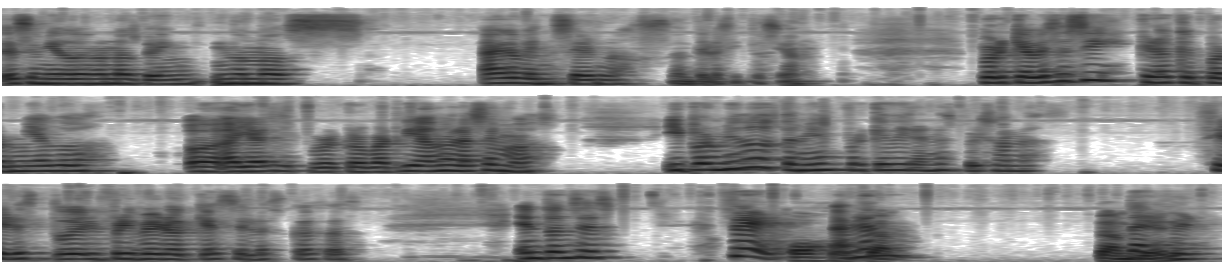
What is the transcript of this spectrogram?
ese miedo no nos ven, no nos haga vencernos ante la situación. Porque a veces sí, creo que por miedo, o a veces por cobardía no lo hacemos. Y por miedo también, ¿por qué dirán las personas? Si eres tú el primero que hace las cosas. Entonces, Fer, hablan... también...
